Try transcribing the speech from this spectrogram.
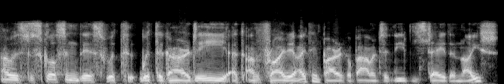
I was discussing this with with the Gardaí on Friday. I think Barack Obama didn't even stay the night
